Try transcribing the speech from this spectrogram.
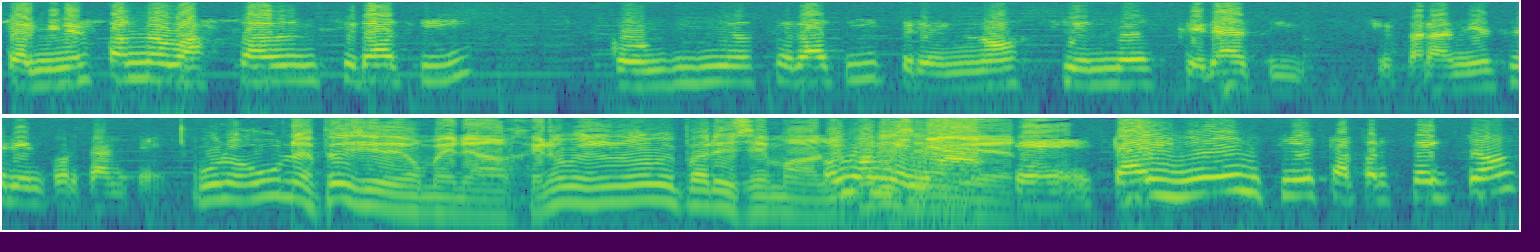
terminó estando basado en Cerati, con guiño Cerati, pero no siendo Cerati, que para mí eso era importante. Uno, una especie de homenaje, no, no me parece mal. Un homenaje, está bien, sí, está perfecto.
